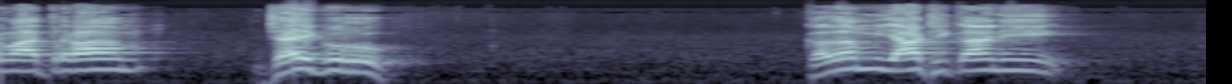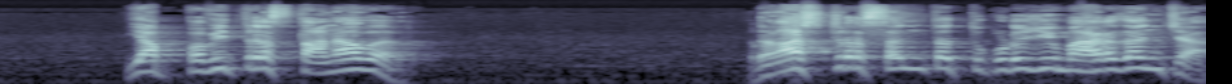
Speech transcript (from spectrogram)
मातराम जय गुरु. कलम या ठिकाणी या पवित्र स्थानावर राष्ट्रसंत तुकडोजी महाराजांच्या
